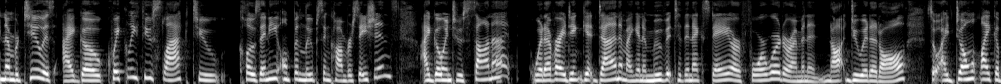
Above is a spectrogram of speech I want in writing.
Number two is I go quickly through Slack to close any open loops and conversations. I go into Asana. Whatever I didn't get done, am I going to move it to the next day or forward, or I'm going to not do it at all? So I don't like a,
